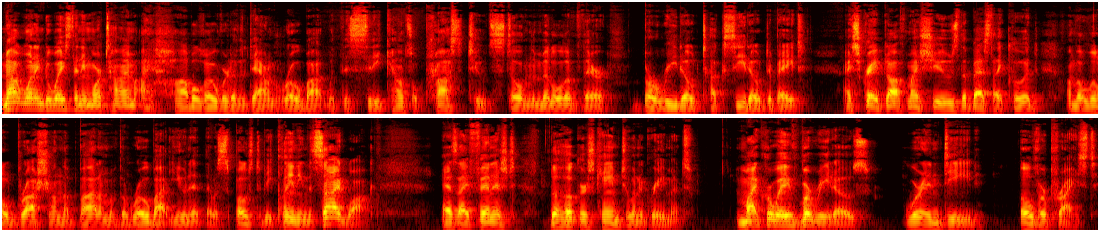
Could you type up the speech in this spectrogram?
Not wanting to waste any more time, I hobbled over to the downed robot with the city council prostitutes still in the middle of their burrito tuxedo debate. I scraped off my shoes the best I could on the little brush on the bottom of the robot unit that was supposed to be cleaning the sidewalk. As I finished, the hookers came to an agreement. Microwave burritos were indeed overpriced.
